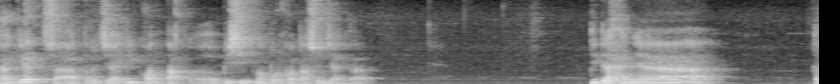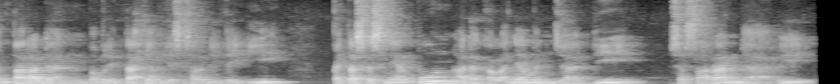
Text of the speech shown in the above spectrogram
kaget saat terjadi kontak uh, fisik maupun kontak senjata. Tidak hanya tentara dan pemerintah yang menjadi sasaran DTI, petas kesenian pun ada kalanya menjadi sasaran dari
